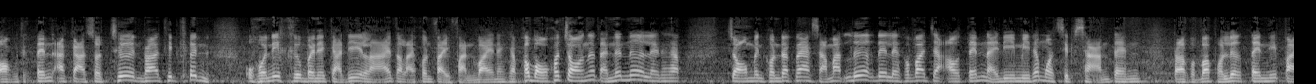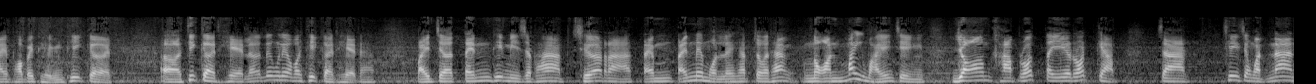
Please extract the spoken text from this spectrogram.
ออกจากเต็นท์อากาศสดชื่น พระอาทิตย์ขึ้น โอ้โห นี่คือบรรยากาศที่หลายต่อหลายคนใฝ่ฝันไว้นะครับ เขาบอกว่าเขาจองตั้งแต่เนิ่นๆเลยนะครับ จองเป็นคนแรกๆ สามารถเลือกได้เลยครับว่าจะเอาเต็นท์ไหนดี มีทั้งหมด 13 เต็นท์ ปรากฏว่าพอเลือกเต็นท์นี้ไป พอไปถึงที่เกิดที่เกิดเหตุแล้วเรื่องเรียกว่าที่เกิดเหตุนะครับ ไปเจอเต็นท์ที่มีสภาพเชื้อราเต็มเต็นท์ไปหมดเลยครับจนกระทั่งนอนไม่ไหวจริงๆ ยอมขับรถตีรถกลับจากที่จังหวัดน่าน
